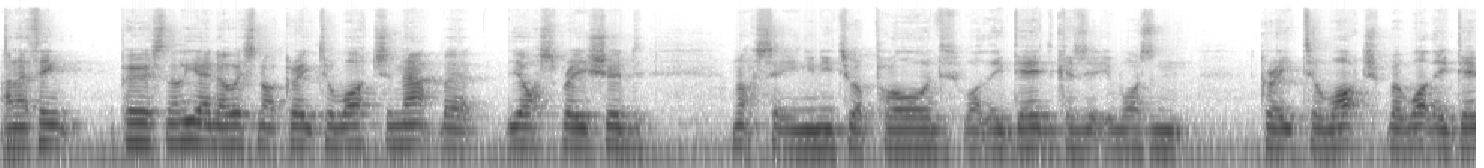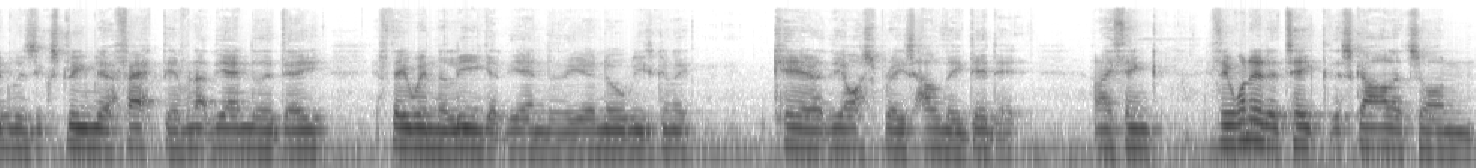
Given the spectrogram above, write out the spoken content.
and I think personally I know it's not great to watch and that, but the Ospreys should. I'm not saying you need to applaud what they did because it wasn't great to watch, but what they did was extremely effective, and at the end of the day, if they win the league at the end of the year, nobody's going to care at the Ospreys how they did it. And I think if they wanted to take the Scarlets on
